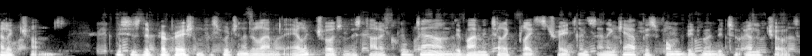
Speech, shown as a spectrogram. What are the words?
electrons. This is the preparation for switching the lamp. The electrodes of the starter cool down, the bimetallic plate straightens, and a gap is formed between the two electrodes.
